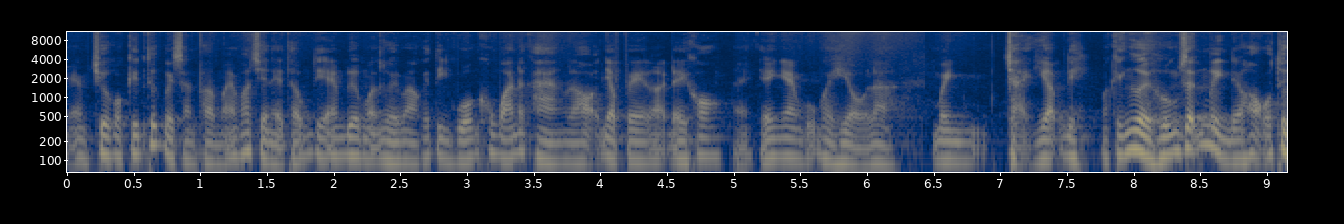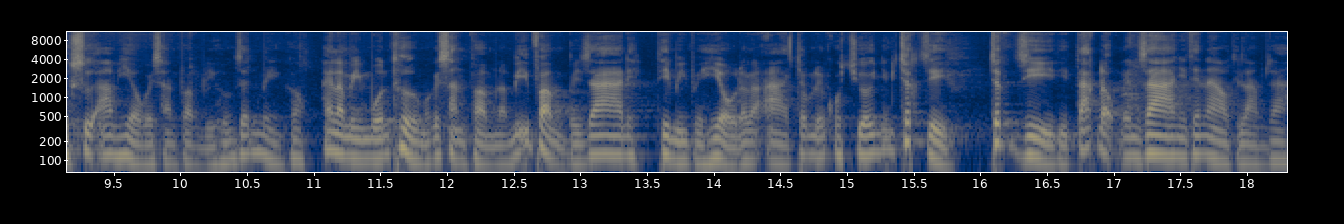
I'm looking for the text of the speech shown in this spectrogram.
Em chưa có kiến thức về sản phẩm mà em phát triển hệ thống thì em đưa mọi người vào cái tình huống không bán được hàng là họ nhập về lại đầy kho. Đấy, thế anh em cũng phải hiểu là mình trải nghiệm đi. Mà cái người hướng dẫn mình để họ có thực sự am hiểu về sản phẩm để hướng dẫn mình không? Hay là mình muốn thử một cái sản phẩm là mỹ phẩm về da đi thì mình phải hiểu được là à trong đấy có chứa những chất gì? Chất gì thì tác động lên da như thế nào thì làm ra.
